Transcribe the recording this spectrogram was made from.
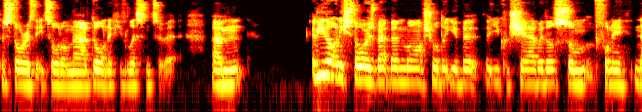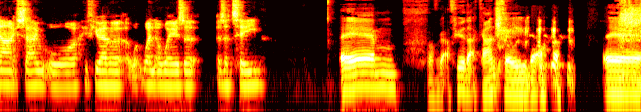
the stories that he told on there. I don't know if you've listened to it. Um, have you got any stories about Ben Marshall that you that you could share with us? Some funny nights out, or if you ever went away as a as a team? Um, I've got a few that I can't tell you. uh,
